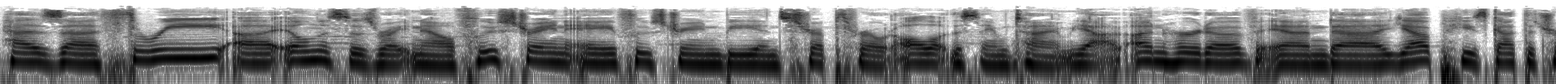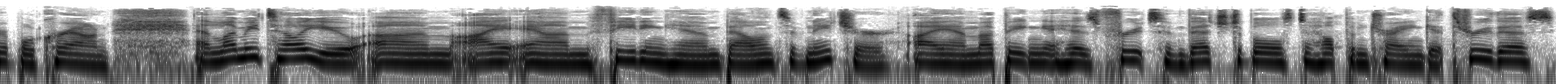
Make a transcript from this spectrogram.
has uh, three uh, illnesses right now flu strain A, flu strain B, and strep throat all at the same time. Yeah, unheard of. And uh, yep, he's got the triple crown. And let me tell you, um, I am feeding him Balance of Nature. I am upping his fruits and vegetables to help him try and get through this.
